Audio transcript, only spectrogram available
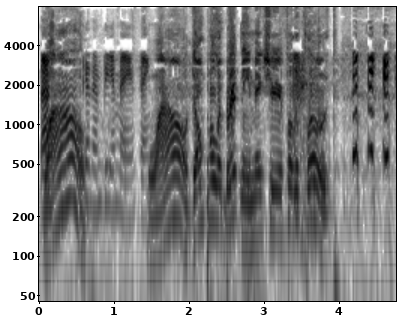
That's Wow. going to be amazing. Wow! Don't pull a Britney. Make sure you're fully clothed.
